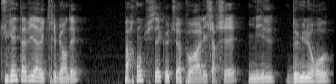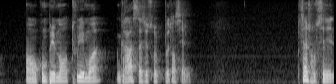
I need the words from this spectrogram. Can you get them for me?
Tu gagnes ta vie avec Tribu Indé. Par contre, tu sais que tu vas pouvoir aller chercher 1000, 2000 euros en complément tous les mois grâce à ce truc potentiel. Ça, je trouve c'est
